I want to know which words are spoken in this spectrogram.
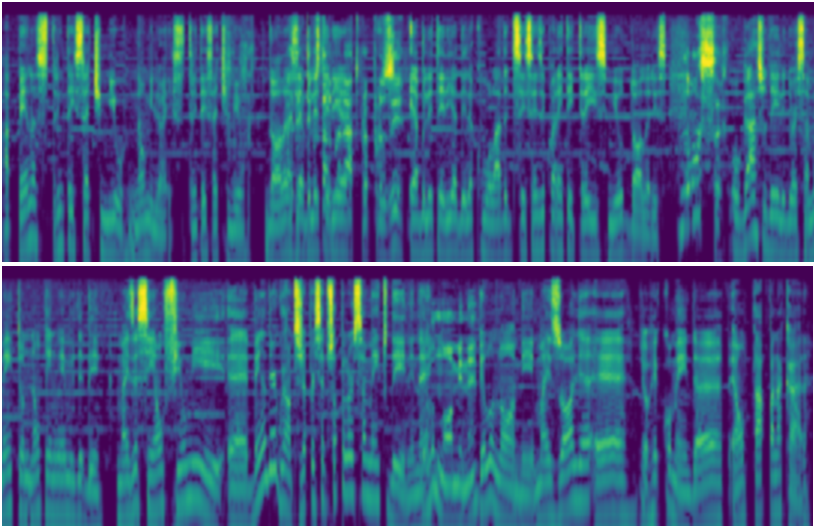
apenas 37 mil, não milhões, 37 mil dólares. Mas e a deve custado bilheteria. barato pra produzir? E a bilheteria dele acumulada é de 643 mil dólares. Nossa! O gasto dele do orçamento não tem no MDB. Mas assim, é um filme é, bem underground. Você já percebe só pelo orçamento dele, né? Pelo nome, né? Pelo nome. Mas olha, é. Eu recomendo. É, é um tapa na cara.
